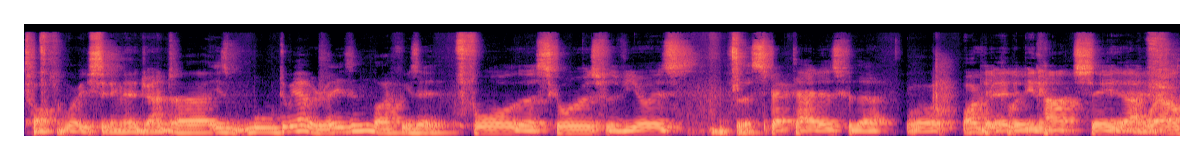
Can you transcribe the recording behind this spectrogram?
type? Where are you sitting there, James? Uh, is well, do we have a reason? Like, is it for the scorers, for the viewers, for the spectators, for the Well, I read people who in can't see that well?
